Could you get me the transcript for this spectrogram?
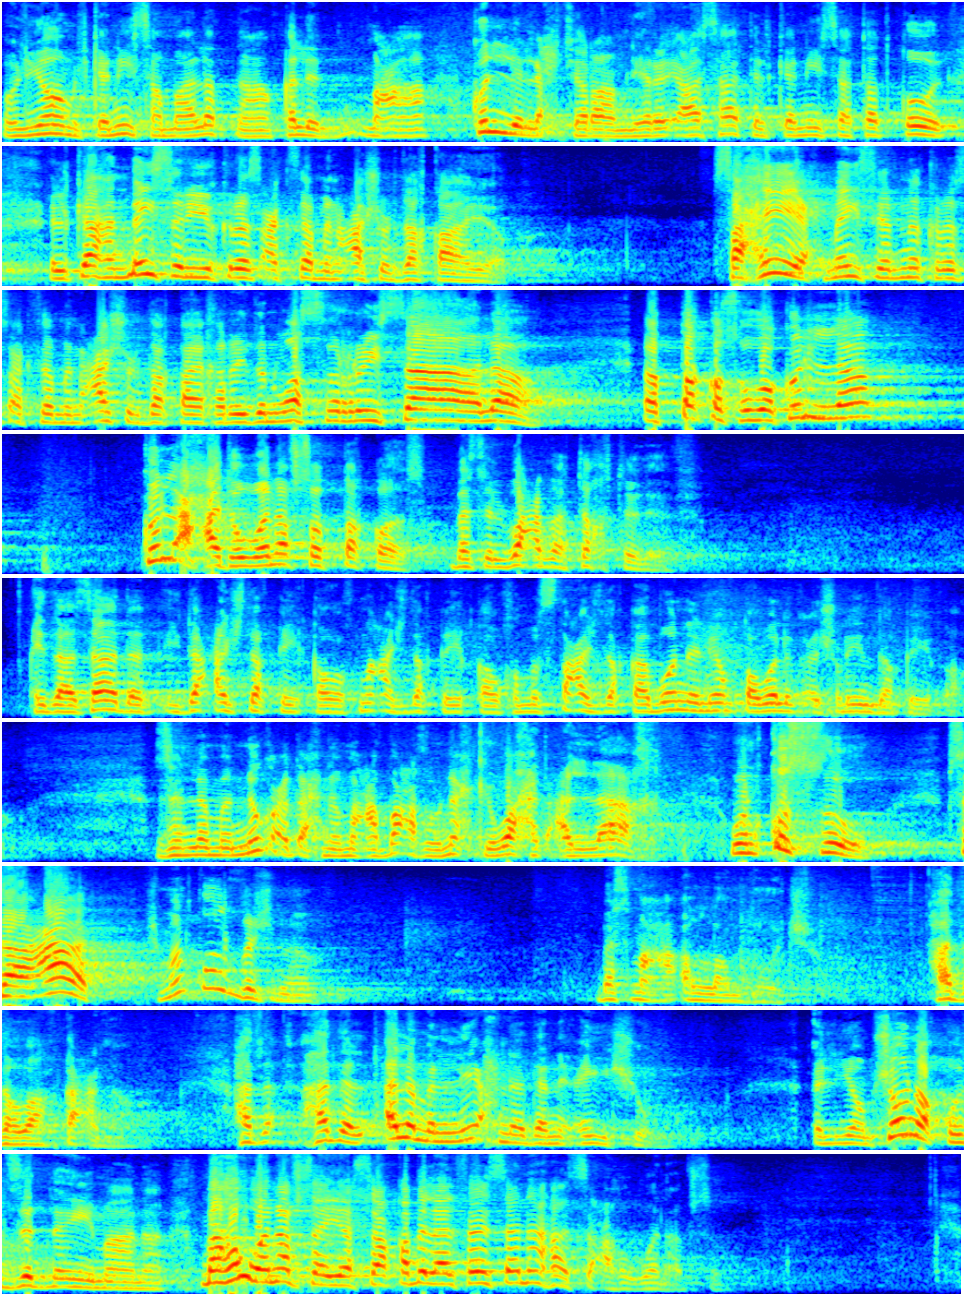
واليوم الكنيسة مالتنا قلد مع كل الاحترام لرئاسات الكنيسة تقول الكاهن ما يصير يكرس أكثر من عشر دقائق. صحيح ما يصير نكرس أكثر من عشر دقائق نريد نوصل رسالة. الطقس هو كله كل أحد هو نفس الطقس بس الوعظة تختلف. إذا زادت 11 دقيقة و12 دقيقة و15 دقيقة ابونا اليوم طولت 20 دقيقة. زين لما نقعد إحنا مع بعض ونحكي واحد على الآخر ونقصه بساعات شو ما نقول ضجنا بس مع الله نضوج هذا واقعنا. هذا هذا الألم اللي إحنا بدنا نعيشه. اليوم شو نقول زدنا إيمانا؟ ما هو نفسه يسوع قبل 2000 سنة هسه هو نفسه.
